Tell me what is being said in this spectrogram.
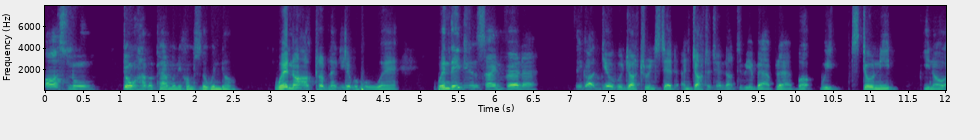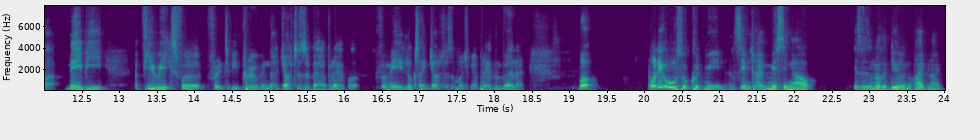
Arsenal don't have a plan when it comes to the window. We're not a club like Liverpool where when they didn't sign Werner, they got Diogo Jota instead, and Jota turned out to be a better player. But we still need, you know, maybe a few weeks for for it to be proven that Jota's a better player. But for me, it looks like Jota's a much better player than Werner. But what it also could mean at the same time, missing out, is there's another deal in the pipeline.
